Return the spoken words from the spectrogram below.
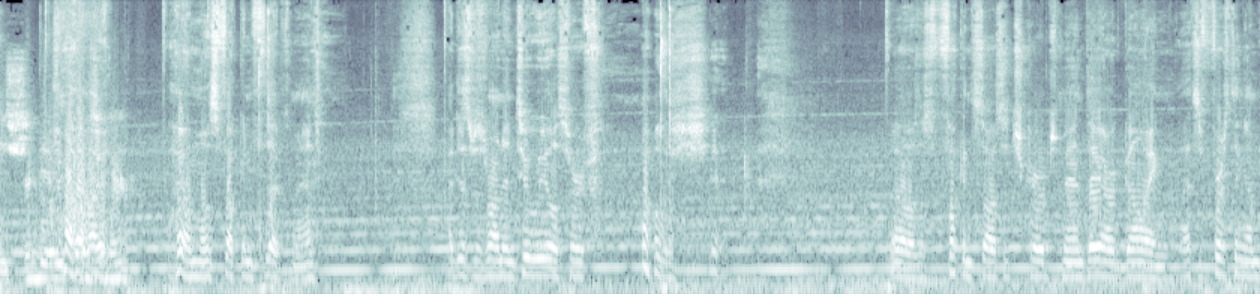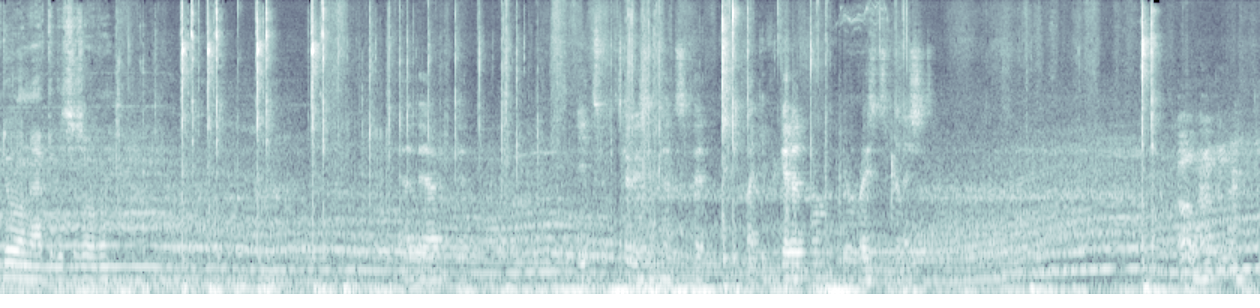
He should be able to close again. I almost fucking flipped, man. I just was running two wheel surf. Holy shit. Oh, those fucking sausage curbs, man, they are going. That's the first thing I'm doing after this is over. Yeah, they are. It's seriously intense, but like if you get it wrong, your race is finished. Oh, what happened there?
